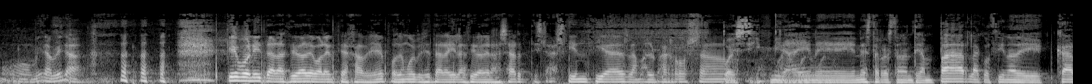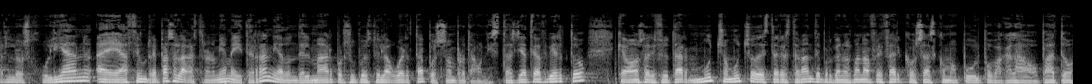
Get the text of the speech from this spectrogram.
Oh, mira, mira. Qué bonita la ciudad de Valencia, Javi. ¿eh? Podemos visitar ahí la ciudad de las artes, las ciencias, la Malvarrosa. Pues sí, mira, Bueno, bueno, en, bueno. en este restaurante Ampar, la cocina de Carlos Julián eh, hace un repaso a la gastronomía mediterránea, donde el mar, por supuesto, y la huerta pues son protagonistas. Ya te advierto que vamos a disfrutar mucho, mucho de este restaurante porque nos van a ofrecer cosas como pulpo, bacalao, pato,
